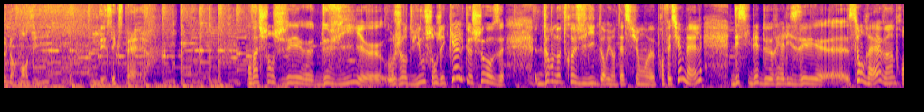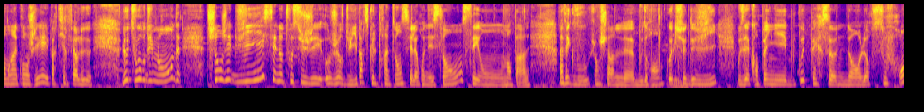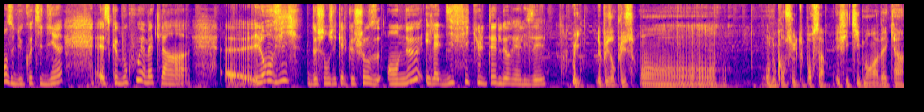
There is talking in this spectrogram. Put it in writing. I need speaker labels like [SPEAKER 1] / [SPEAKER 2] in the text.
[SPEAKER 1] Bleu Normandie. Les experts.
[SPEAKER 2] On va changer euh, de vie euh, aujourd'hui ou changer quelque chose dans notre vie d'orientation euh, professionnelle. Décider de réaliser son rêve, hein, prendre un congé et partir faire le, le tour du monde. Changer de vie, c'est notre sujet aujourd'hui parce que le printemps, c'est la renaissance et on en parle avec vous, Jean-Charles Boudran, coach de vie. Vous accompagnez beaucoup de personnes dans leur souffrance du quotidien. Est-ce que beaucoup émettent l'envie de changer quelque chose en eux et la difficulté de le réaliser?
[SPEAKER 3] Oui, de plus en plus. On nous consulte pour ça, effectivement, avec un,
